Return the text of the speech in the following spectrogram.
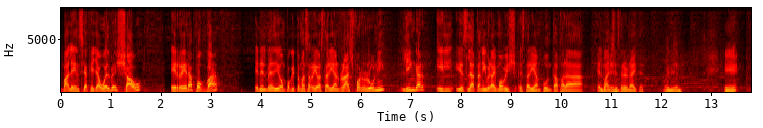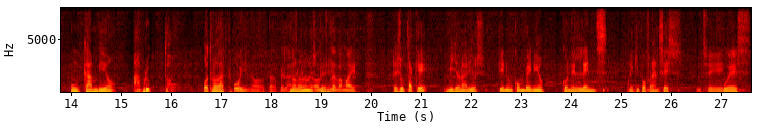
Valencia que ya vuelve, Shaw, Herrera, Pogba. En el medio, un poquito más arriba, estarían Rashford, Rooney, Lingard y, y Zlatan Ibrahimovic estarían punta para el Manchester United. Muy bien. Eh, un cambio abrupto. Otro dato. Uy, no, doctor Peláez. No, no, no, ¿Dónde nos vamos a ir? Resulta que Millonarios tiene un convenio con el Lens, un equipo francés. Sí. Pues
